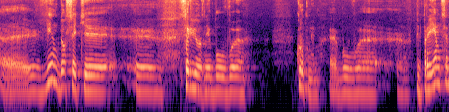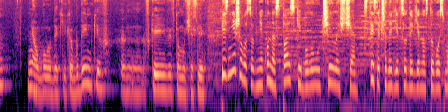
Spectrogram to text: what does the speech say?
Е, Він досить е, е, серйозний був, е, крупним е, був е, е, підприємцем. В нього було декілька будинків е, в Києві, в тому числі. Пізніше в особняку на Спаській було училище. З 1998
